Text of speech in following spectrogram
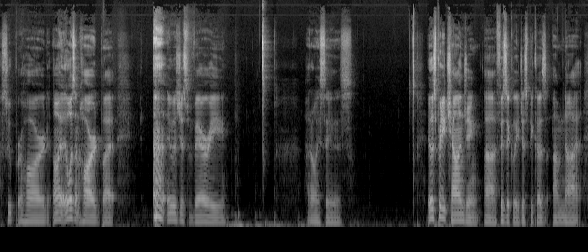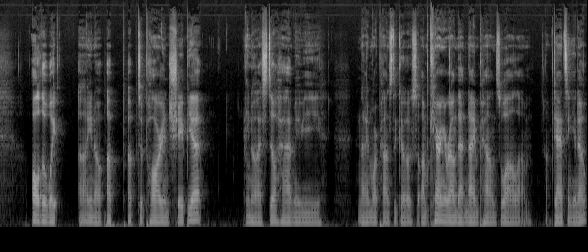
super hard. Oh, it wasn't hard, but it was just very. How do I say this? It was pretty challenging uh, physically just because I'm not all the way uh, you know up up to par in shape yet. You know, I still have maybe nine more pounds to go, so I'm carrying around that nine pounds while um, I'm dancing. You know,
